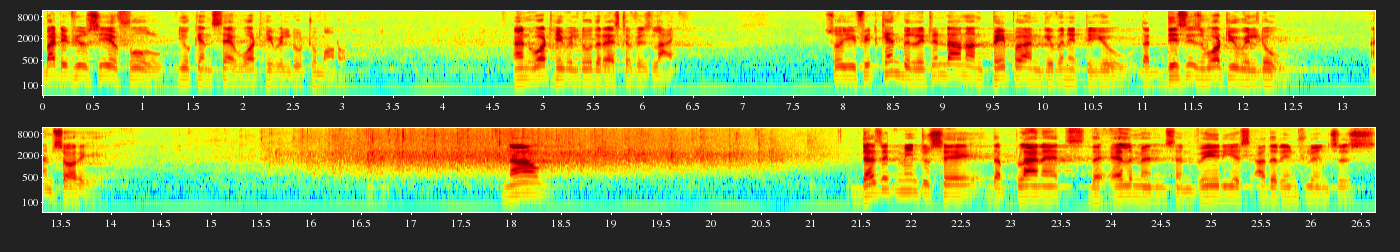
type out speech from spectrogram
But if you see a fool, you can say what he will do tomorrow and what he will do the rest of his life. So if it can be written down on paper and given it to you, that this is what you will do, I'm sorry. Now, does it mean to say the planets, the elements and various other influences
